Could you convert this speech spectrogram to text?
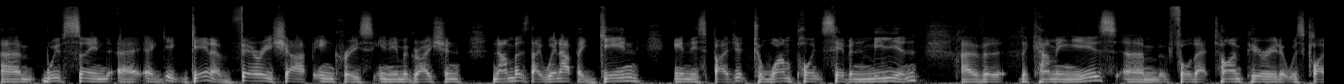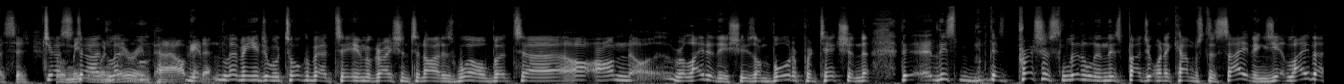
Um, we've seen, uh, again, a very sharp increase in immigration numbers. They went up again in this budget to 1.7 million over the coming years. Um, for that time period, it was closer Just, to a million uh, in power. But, uh, let me enter. We'll talk about uh, immigration tonight as well. But uh, on related issues, on border protection, this there's precious little in this budget when it comes to savings. Yet Labor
